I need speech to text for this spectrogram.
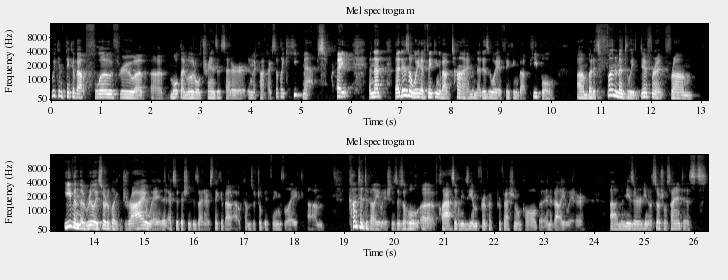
we can think about flow through a, a, multimodal transit center in the context of like heat maps, right? And that that is a way of thinking about time, and that is a way of thinking about people. Um, but it's fundamentally different from even the really sort of like dry way that exhibition designers think about outcomes, which will be things like um, content evaluations. There's a whole uh, class of museum professional called an evaluator, um, and these are you know social scientists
